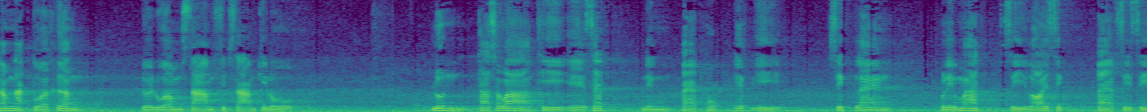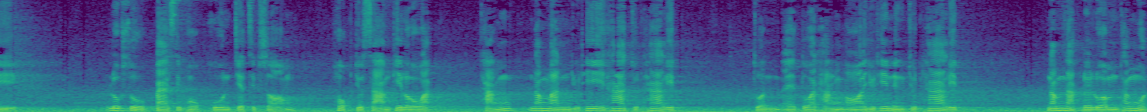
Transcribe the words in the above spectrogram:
น้ำหนักตัวเครื่องโดยรวม 33 กิโล รุ่นทาสวา TAZ 186 FE 10 แรง ปริมาตร 418ซีซีลูกสูบ 86 คูณ 72 6.3 กิโลวัตต์ ถังน้ำมันอยู่ที่ 5.5 ลิตร ส่วนตัวถังออยอยู่ที่ 1.5 ลิตร น้ำหนักโดยรวมทั้งหมด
